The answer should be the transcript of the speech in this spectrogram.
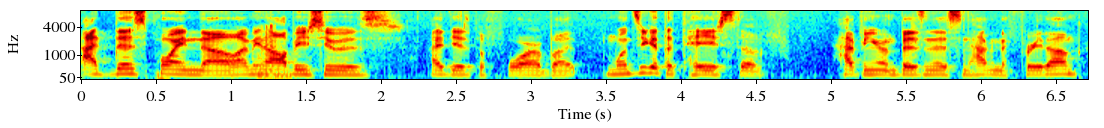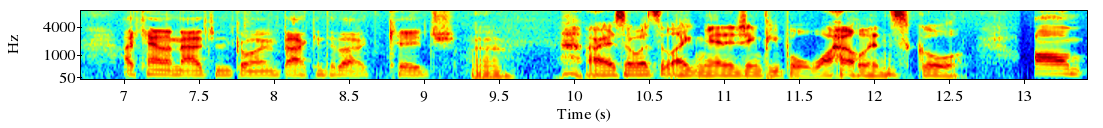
At this point, no. I mean, Yeah. obviously, it was ideas before, but once you get the taste of having your own business and having the freedom, I can't imagine going back into that cage. Yeah. All right, so what's it like managing people while in school? Um,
